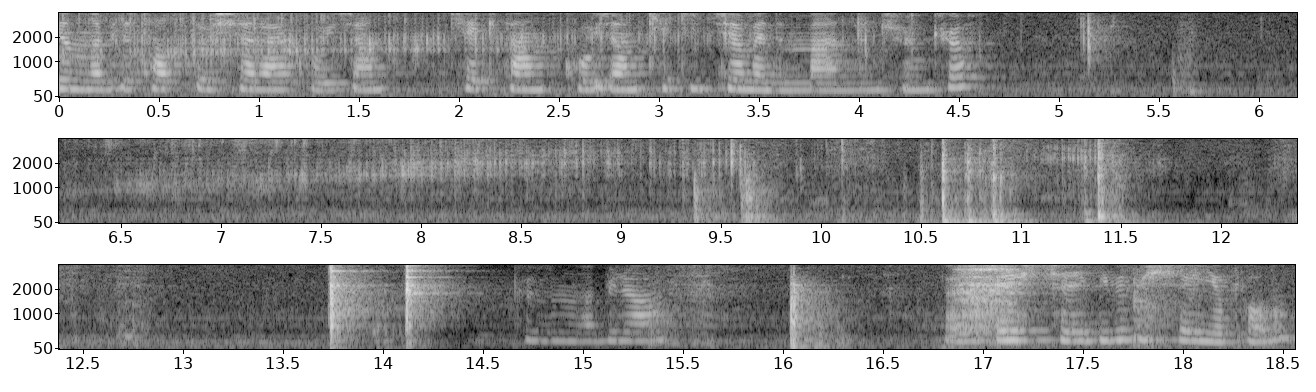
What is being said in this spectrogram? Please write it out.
Yanına bir de tatlı bir şeyler koyacağım. Kekten koyacağım. Kek hiç yemedim ben dün çünkü. Kızımla biraz böyle beş çay gibi bir şey yapalım.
